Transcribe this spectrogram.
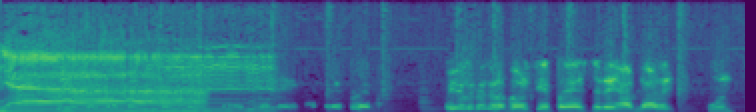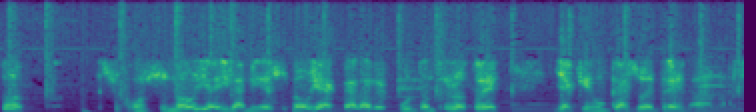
Ah. Yo creo que lo mejor que puede hacer es hablar juntos con su novia y la amiga de su novia, aclarar el punto entre los tres, ya que es un caso de tres nada más.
